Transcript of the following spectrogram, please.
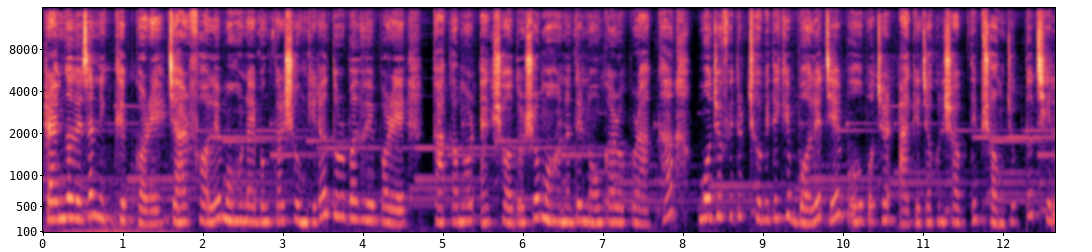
ট্রায়াঙ্গল লেজার নিক্ষেপ করে, যার ফলে মোহনা এবং তার সঙ্গীরা দুর্বল হয়ে পড়ে। কাকামোর এক সদস্য মোহনাদের নৌকার ওপর আঁকা মজুফিদুর ছবি দেখে বলে যে, বহু বছর আগে যখন সব দ্বীপ সংযুক্ত ছিল,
